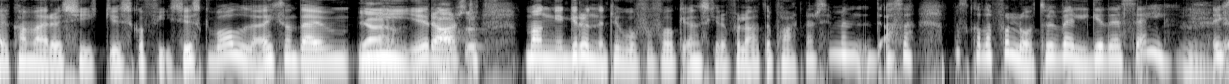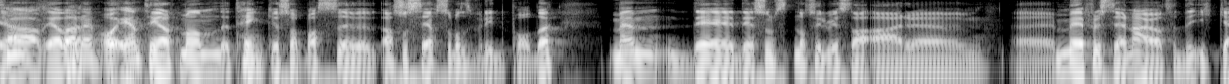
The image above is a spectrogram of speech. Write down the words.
det kan være psykisk og fysisk vold. Ikke sant? Det er jo Ja, ja. mye rart. Absolutt. Mange grunner til hvorfor folk ønsker å forlate partneren sin. Men altså, man skal da få lov til å velge det selv. Ikke sant? Ja, ja, det er det. Og én ting er at man tenker såpass eh, Altså ser såpass vridd på det. Men det, det som naturligvis da er eh, mer frustrerende, er jo at det ikke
